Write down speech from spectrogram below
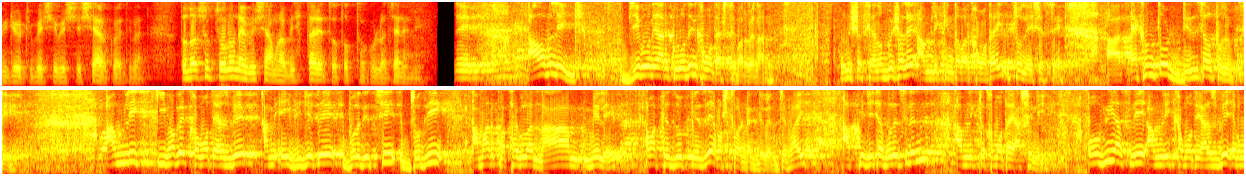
ভিডিওটি বেশি বেশি শেয়ার করে দিবেন। তো দর্শক, চলুন এই বিষয়ে আমরা বিস্তারিত তথ্যগুলো জেনে নিই। যে আওয়ামী লীগ জীবনে আর কোনোদিন ক্ষমতা আসতে পারবে না। উনিশশো ছিয়ানব্বই সালে আমলিক কিন্তু আবার ক্ষমতায় চলে এসেছে। আর এখন তো ডিজিটাল প্রযুক্তি। আমলিক কীভাবে ক্ষমতায় আসবে, আমি এই ভিডিওতে বলে দিচ্ছি। যদি আমার কথাগুলো না মেলে, আমার ফেসবুক পেজে আমার কন্ট্যাক্ট দেবেন যে, ভাই, আপনি যেটা বলেছিলেন, আমলিক তো ক্ষমতায় আসেনি। অভিয়াসলি আমলিক ক্ষমতায় আসবে এবং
